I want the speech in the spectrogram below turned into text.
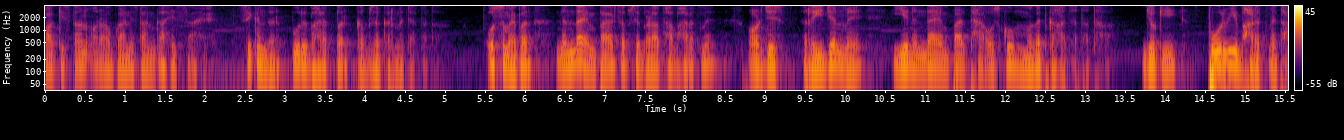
पाकिस्तान और अफ़गानिस्तान का हिस्सा है। सिकंदर पूरे भारत पर कब्जा करना चाहता था। उस समय पर नंदा एम्पायर सबसे बड़ा था भारत में, और जिस रीजन में ये नंदा एम्पायर था, उसको मगध कहा जाता था, जो कि पूर्वी भारत में था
